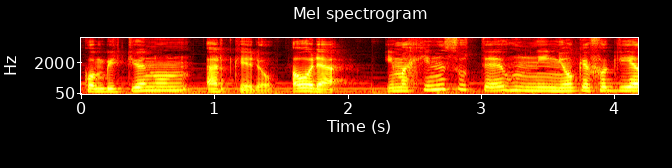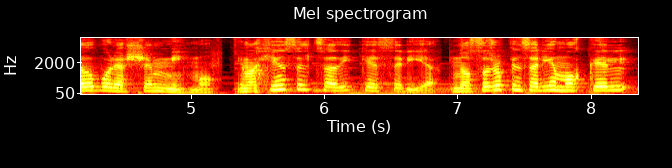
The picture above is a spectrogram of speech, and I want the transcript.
convirtió en un arquero. Ahora, Imagínense ustedes un niño que fue criado por Hashem mismo. Imagínense el tzadik que sería. Nosotros pensaríamos que él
